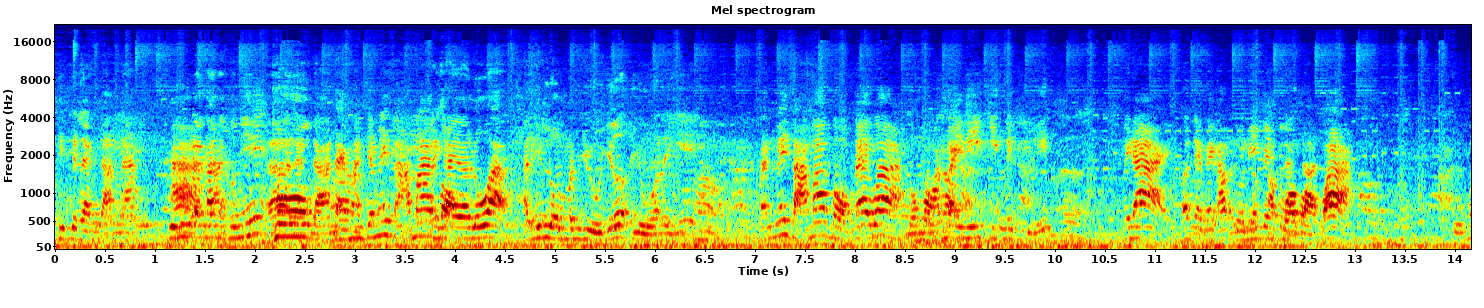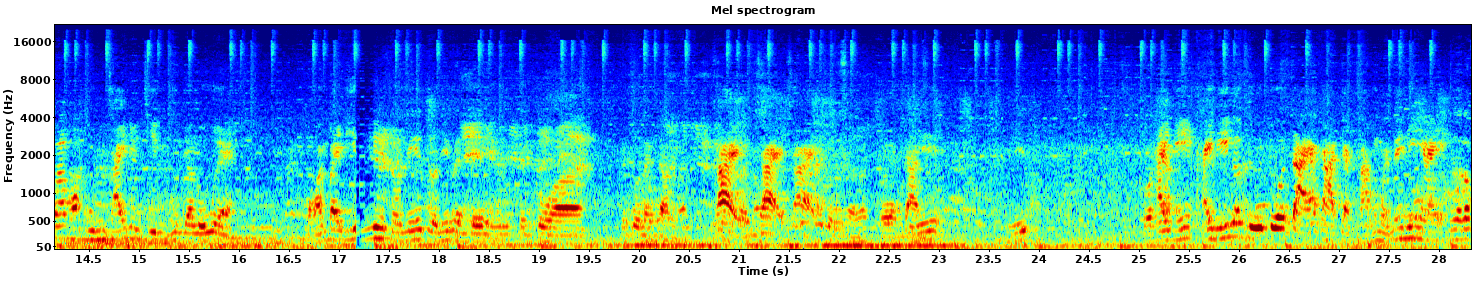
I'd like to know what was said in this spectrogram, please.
ที่เป็นแรงดันนะ คือแรงดันจากตัวนี้อ่าถูแรกงดัน แต่มันจะไม่สามารถไม่บอใช่กเรารู้ว่า อันนี้ลมมันอยู่เยอะอยู่อะไรอย่างงี้อ่ามันไม่สามารถบอกได้ว่าลงหมมาอนใบนี้กินไปกี่ลิตรเออไม่ได้เข้าใจไหมครับ ตัวนี้เป็นตัวบอกว่าถูกว่าพอคุณใช้จนชินคุณจะรู้เลยหมอนใบนี้นี่ตัวนี้ตัวนี้เป็นเป็นเป็นตัวเป็นตัวแรงดันใช่ใช่ใช่ตัวแรงดันตัวแรงดันนี้นี้ ตัวไอ้นี้ไอ้นี้ก็คือตัวจ่ายอากาศจากถังเหมือนในนี่ไงตัวเรา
